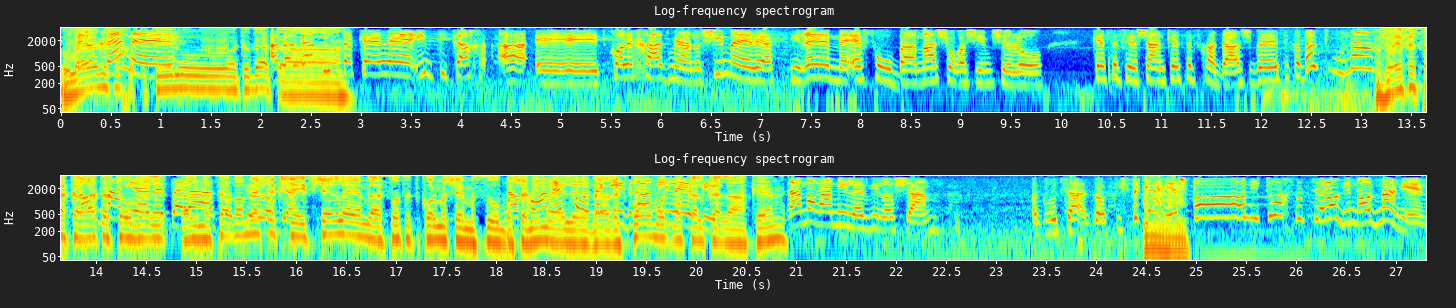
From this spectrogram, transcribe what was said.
אולי ולכן, מפח... אה, כאילו, את יודעת, אבל ה- גם תסתכל, אה, אם תיקח אה, את כל אחד מהאנשים האלה, אז תראה מאיפה הוא בא, מה השורשים שלו, כסף ישן, כסף חדש, ותקבל תמונה. ואפס הכרת מאוד הטוב על, על על מצב המשק. שאפשר להם לעשות את כל מה שהם עשו נכון, בשנים האלה, והרפורמות? בכלכלה, כן? למה רמי לוי לא שם? הקבוצה הזאת. תסתכל, יש פה ניתוח סוציולוגי מאוד מעניין.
